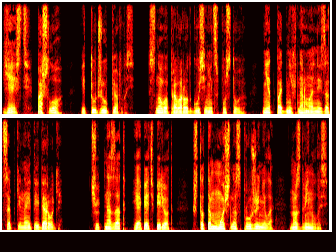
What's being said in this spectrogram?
Есть, пошло. И тут же уперлось. Снова проворот гусениц впустую. Нет под них нормальной зацепки на этой дороге. Чуть назад и опять вперед. Что-то мощно спружинило — но сдвинулась.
